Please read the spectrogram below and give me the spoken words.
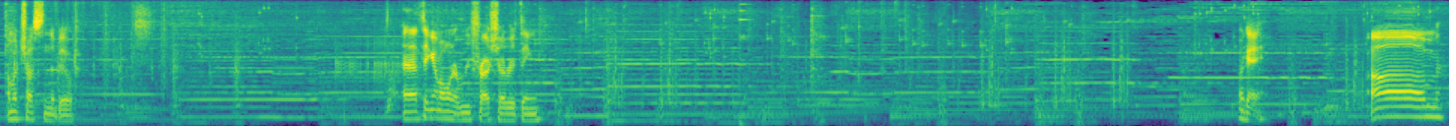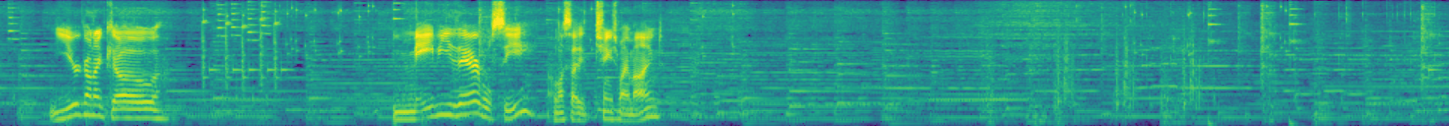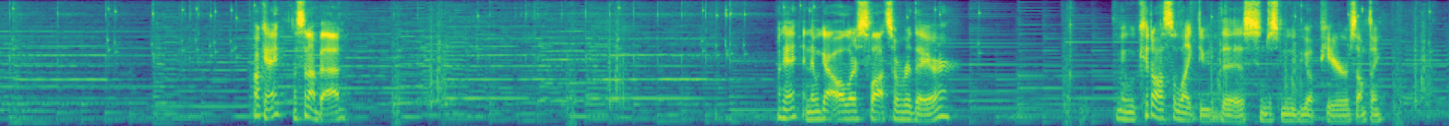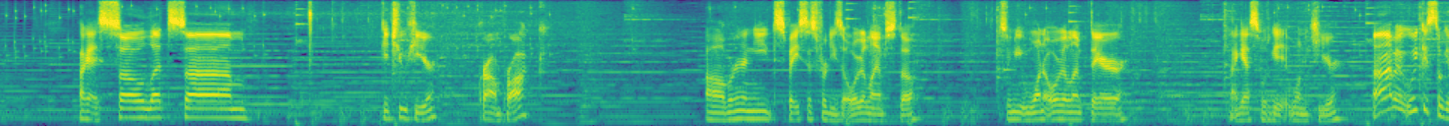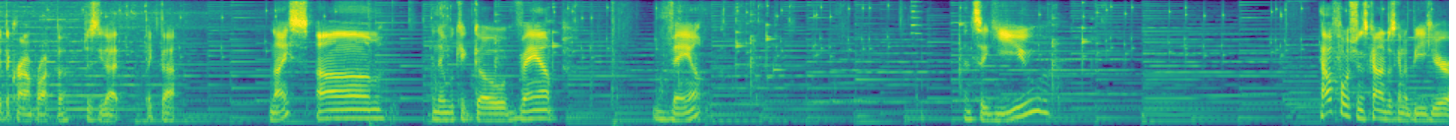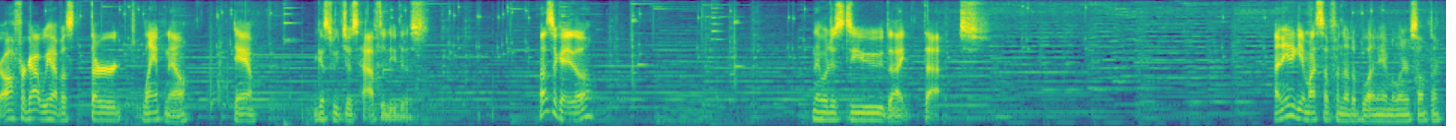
I'm gonna trust in the build. And I think I'm gonna wanna refresh everything. Okay. Um, you're gonna go maybe there. We'll see. Unless I change my mind. That's not bad. Okay, and then we got all our slots over there. I mean, we could also like do this and just move you up here or something. Okay, so let's um get you here. Crown proc. Uh, we're gonna need spaces for these oil lamps though. So we need one oil lamp there. I guess we'll get one here. Uh, I mean, we can still get the crown proc though. Just do that like that. Nice. Um, and then we could go vamp, vamp, and to you. Health potion is kind of just going to be here. Oh, I forgot we have a third lamp now. Damn. I guess we just have to do this. That's okay, though. And then we'll just do like that. I need to get myself another blood amulet or something.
